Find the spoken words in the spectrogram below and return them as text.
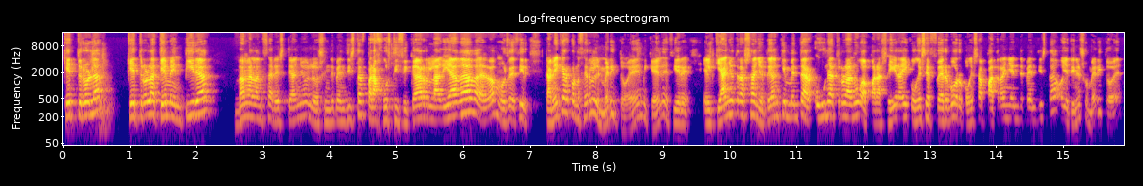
¿Qué trola, qué trola, qué mentira van a lanzar este año los independentistas para justificar la diada? Vamos, es decir, también hay que reconocerle el mérito, ¿eh, Miquel? Es decir, el que año tras año tengan que inventar una trola nueva para seguir ahí con ese fervor, con esa patraña independentista, oye, tiene su mérito, ¿eh?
